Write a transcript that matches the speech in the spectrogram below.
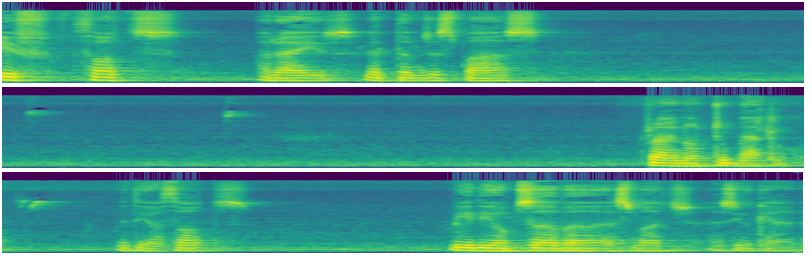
If thoughts arise, let them just pass Try not to battle with your thoughts. Be the observer as much as you can.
